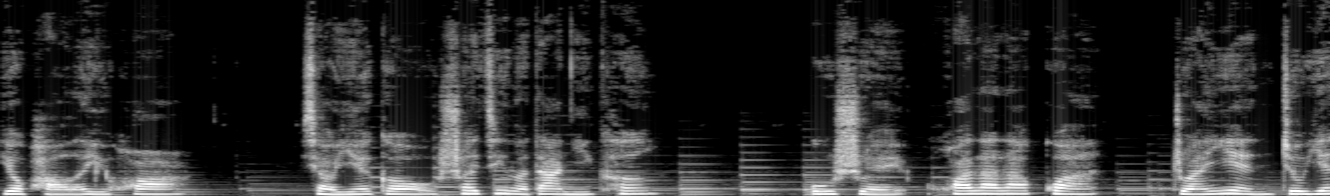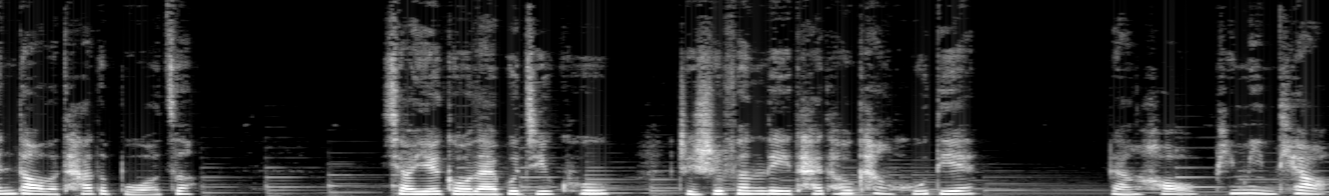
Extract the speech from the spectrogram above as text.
又跑了一会儿，小野狗摔进了大泥坑，污水哗啦啦灌，转眼就淹到了它的脖子。小野狗来不及哭，只是奋力抬头看蝴蝶，然后拼命跳。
